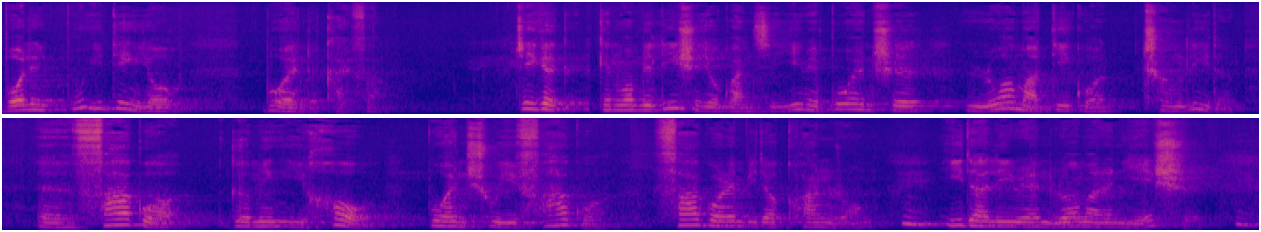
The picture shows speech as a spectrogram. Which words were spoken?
柏林不一定有波恩的开放，这个跟我们的历史有关系，因为波恩是罗马帝国成立的，呃，法国革命以后，波恩属于法国，法国人比较宽容，嗯。意大利人、罗马人也是，嗯，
